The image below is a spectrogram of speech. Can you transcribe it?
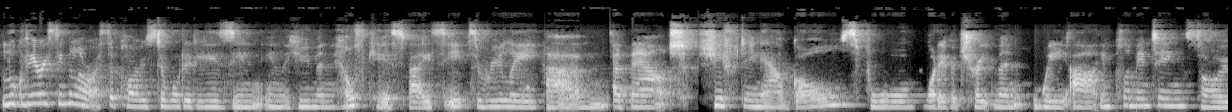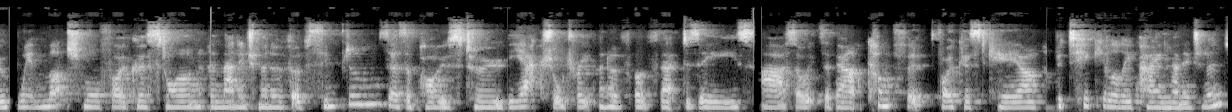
Look, very similar, I suppose, to what it is in, in the human healthcare space. It's really um, about shifting our goals for whatever treatment we are implementing. So we're much more focused on the management of, of symptoms as opposed to the actual treatment of, of that disease. Uh, so it's about comfort focused care, particularly pain management.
